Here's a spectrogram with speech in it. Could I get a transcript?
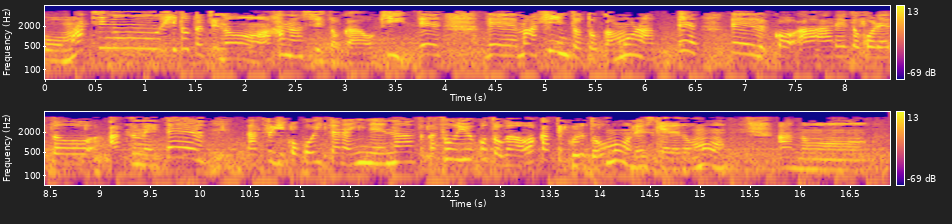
こう、街の人たちの話とかを聞いて、で、まあ、ヒントとかもらって、で、こう、あれとこれと集めて、あ、次ここ行ったらいいねんな、とか、そういうことが分かってくると思うんですけれども、あのー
